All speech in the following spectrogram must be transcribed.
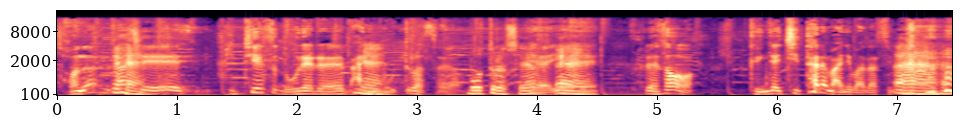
저는 사실 네. BTS 노래를 많이 네. 못 들었어요. 못 들었어요? 예, 예. 네. 그래서 굉장히 지탄을 많이 받았습니다. 네.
